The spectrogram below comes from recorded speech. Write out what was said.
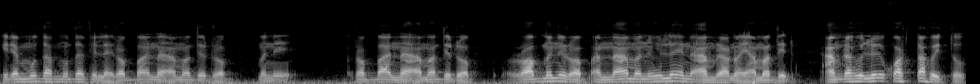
এটা মুদা মুদা ফেলায় রব্বানা আমাদের রব। মানে রব্বানা আমাদের রব। রব মানে রব, আর না মানে হলো না আমরা নয়, আমাদের। আমরা হলেও কর্তা হইতো।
